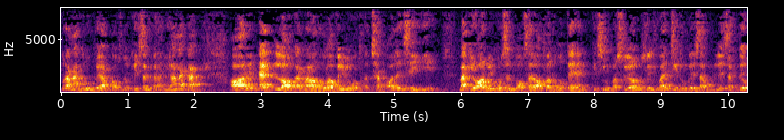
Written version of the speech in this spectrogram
पुराना ग्रुप है आपका उस लोकेशन का, हरियाणा का। और लॉ करना हो तो लॉ के लिए बहुत अच्छा कॉलेज है ये। बाकी और भी कोर्सेज बहुत सारे ऑफ़र होते हैं। किसी को पर्सनली और उसकी इंक्वायरी चाहिए तो मेरे साथ ले सकते हो।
